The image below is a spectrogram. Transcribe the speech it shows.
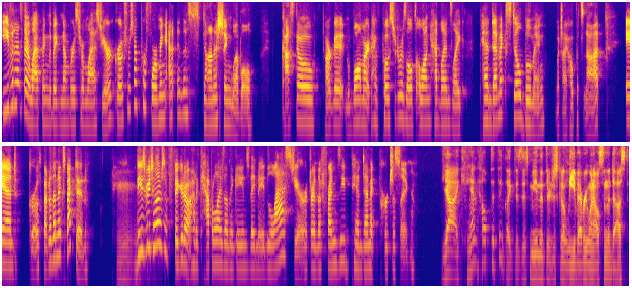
Even as they're lapping the big numbers from last year, grocers are performing at an astonishing level. Costco, Target, and Walmart have posted results along headlines like pandemic still booming, which I hope it's not, and growth better than expected. Mm. These retailers have figured out how to capitalize on the gains they made last year during the frenzied pandemic purchasing. Yeah, I can't help to think like, does this mean that they're just going to leave everyone else in the dust?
